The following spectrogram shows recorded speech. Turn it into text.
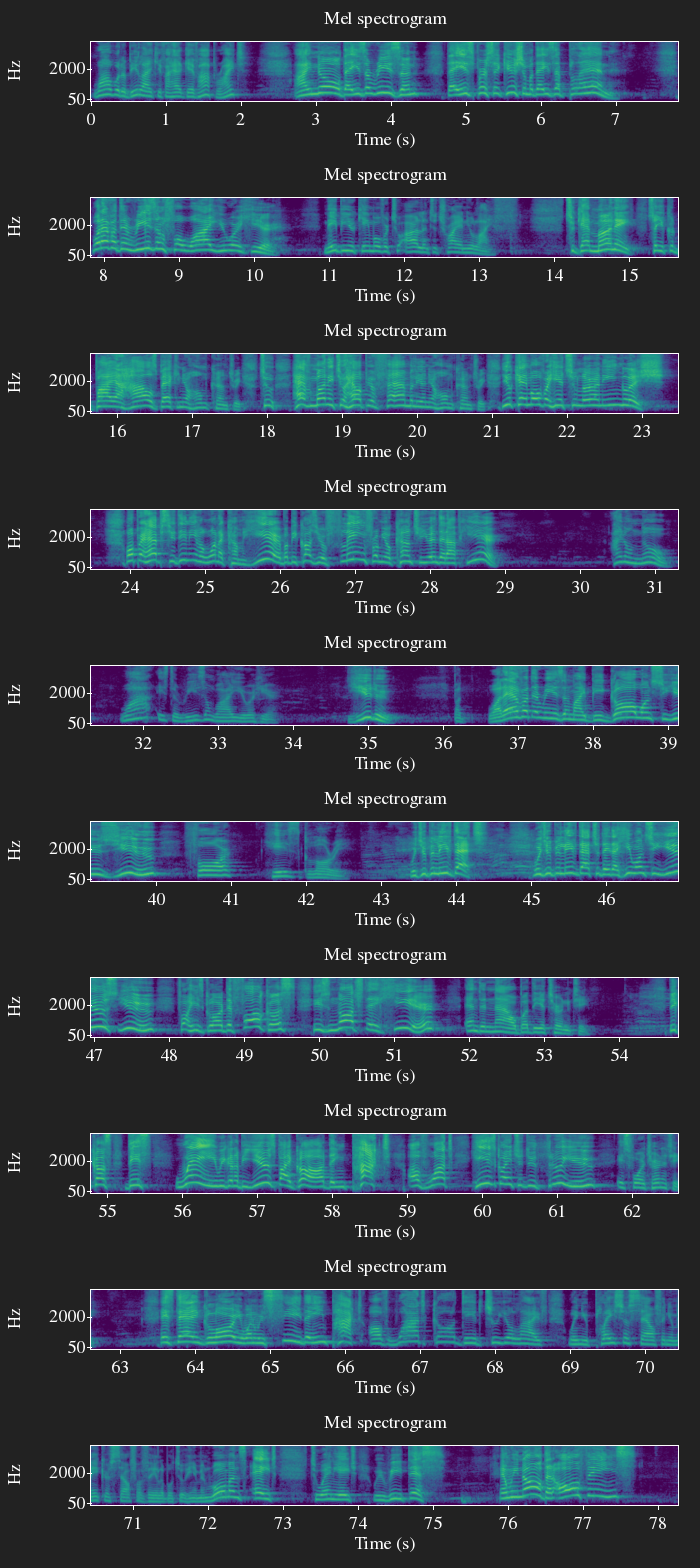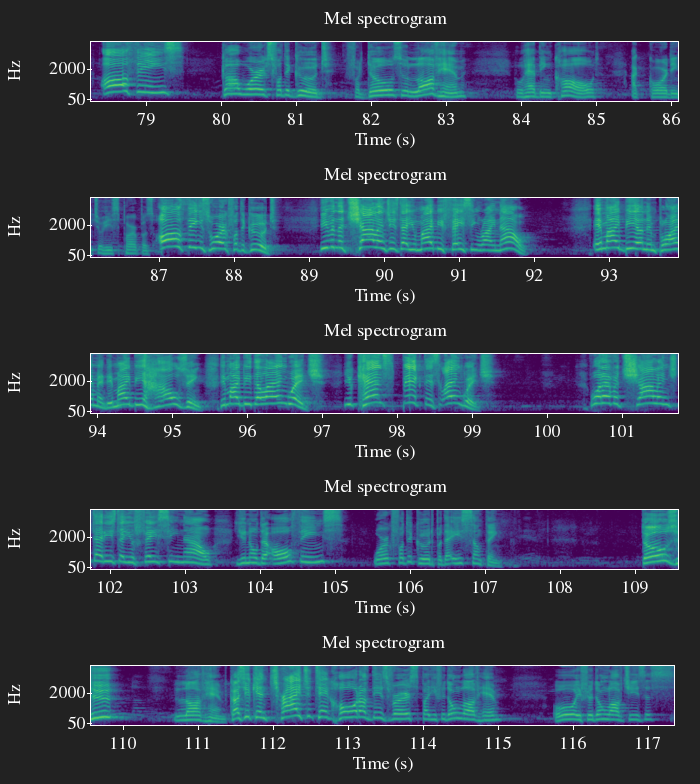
What would it be like if I had gave up, right? I know there is a reason, there is persecution, but there is a plan. Whatever the reason for why you are here, maybe you came over to Ireland to try a new life to get money so you could buy a house back in your home country, to have money to help your family in your home country. You came over here to learn English. Or perhaps you didn't even want to come here, but because you're fleeing from your country, you ended up here. I don't know. What is the reason why you are here? You do. But whatever the reason might be, God wants to use you for His glory. Amen. Would you believe that? Amen. Would you believe that today? That He wants to use you for His glory. The focus is not the here and the now, but the eternity. Because this way we're going to be used by God, the impact of what He's going to do through you is for eternity. It's there in glory when we see the impact of what God did to your life when you place yourself and you make yourself available to Him. In Romans 8 28, we read this. And we know that all things, all things, God works for the good for those who love Him, who have been called according to His purpose. All things work for the good. Even the challenges that you might be facing right now. It might be unemployment, it might be housing, it might be the language. You can't speak this language. Whatever challenge that is that you're facing now, you know that all things work for the good, but there is something. Those who love him. Because you can try to take hold of this verse, but if you don't love him, oh, if you don't love Jesus,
